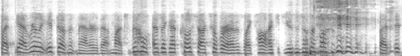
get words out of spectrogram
But yeah, really, it doesn't matter that much. Though, as I got close to October, I was like, oh, I could use another month. but it,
